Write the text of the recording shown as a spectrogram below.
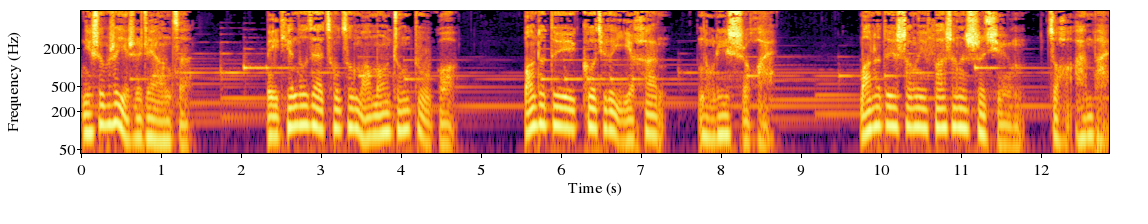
你是不是也是这样子？每天都在匆匆忙忙中度过。忙着对过去的遗憾努力释怀，忙着对尚未发生的事情做好安排，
